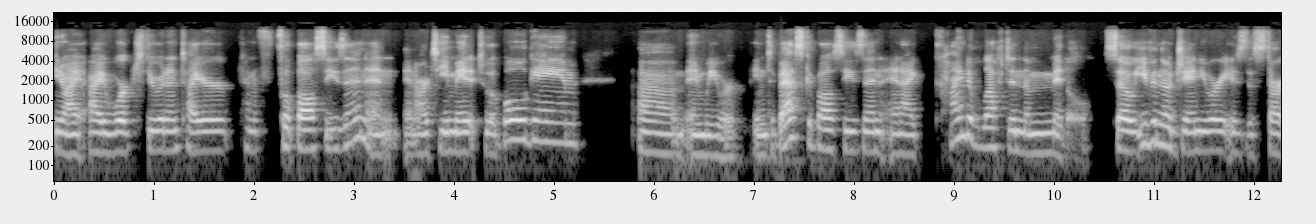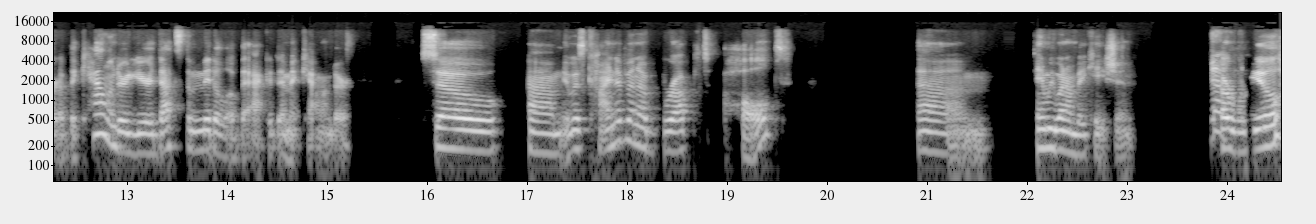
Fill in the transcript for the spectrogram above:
you know I, I worked through an entire kind of football season and and our team made it to a bowl game um, and we were into basketball season and i kind of left in the middle. So even though january is the start of the calendar year that's the middle of the academic calendar. So um, it was kind of an abrupt halt um, and we went on vacation. Yeah. a real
